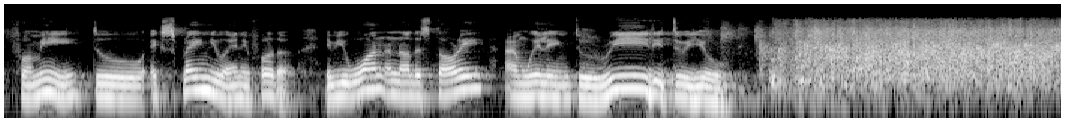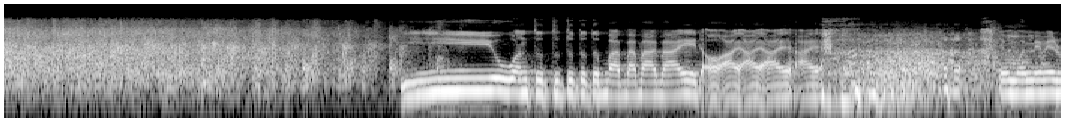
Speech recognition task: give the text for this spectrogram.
for me to explain you any further. If you want another story, I'm willing to read it to you. you want to, to, to, to, to buy, buy, buy, buy it, or I, I, I, I. you want me to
